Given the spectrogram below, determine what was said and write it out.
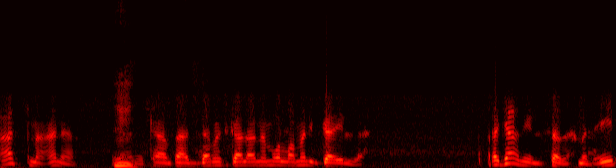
أسمع أنا. يعني كان فهد دمج قال أنا والله ماني بقايل له. فجاني الأستاذ أحمد عيد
